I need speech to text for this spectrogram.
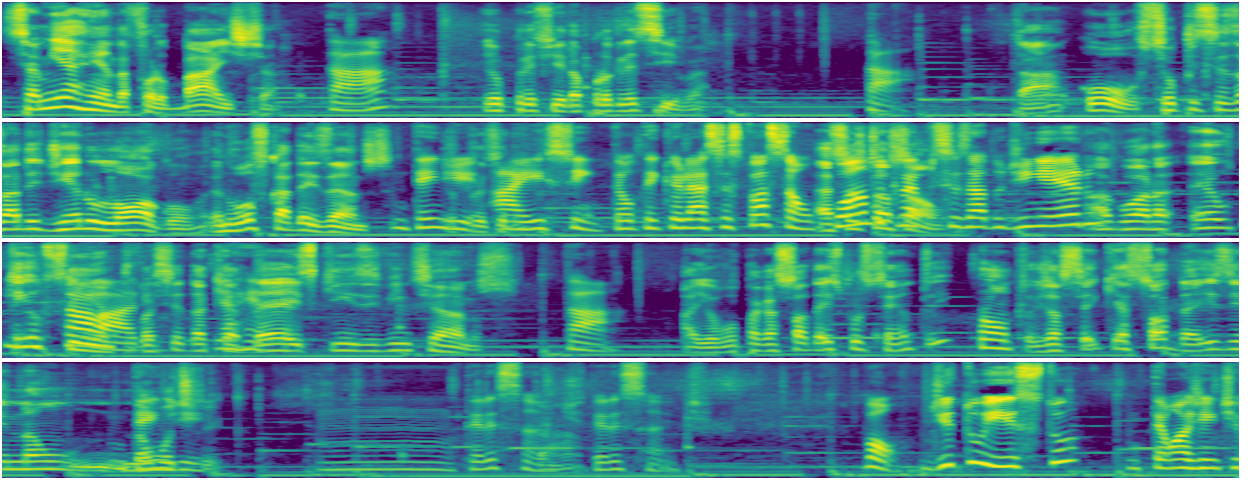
se a minha renda for baixa, Tá. eu prefiro a progressiva. Tá. Tá? Ou, se eu precisar de dinheiro logo, eu não vou ficar 10 anos. Entendi. Prefiro- Aí sim. Então tem que olhar essa situação. Essa Quando que vai situação. precisar do dinheiro? Agora, eu tenho o tempo, vai ser daqui e a a renda? 10, 15, 20 anos. Tá. Aí eu vou pagar só 10% e pronto, eu já sei que é só 10 e não, não modifica. Hum, interessante, Tá. interessante. Bom, dito isto, então a gente,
